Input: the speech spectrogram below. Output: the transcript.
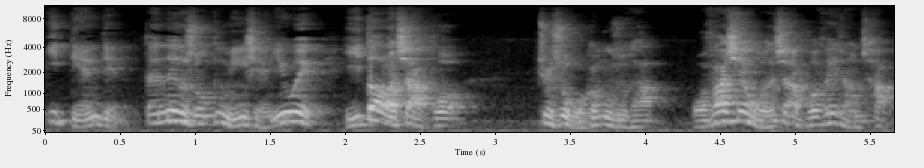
一点点，但那个时候不明显，因为一到了下坡，就是我跟不住他。我发现我的下坡非常差，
